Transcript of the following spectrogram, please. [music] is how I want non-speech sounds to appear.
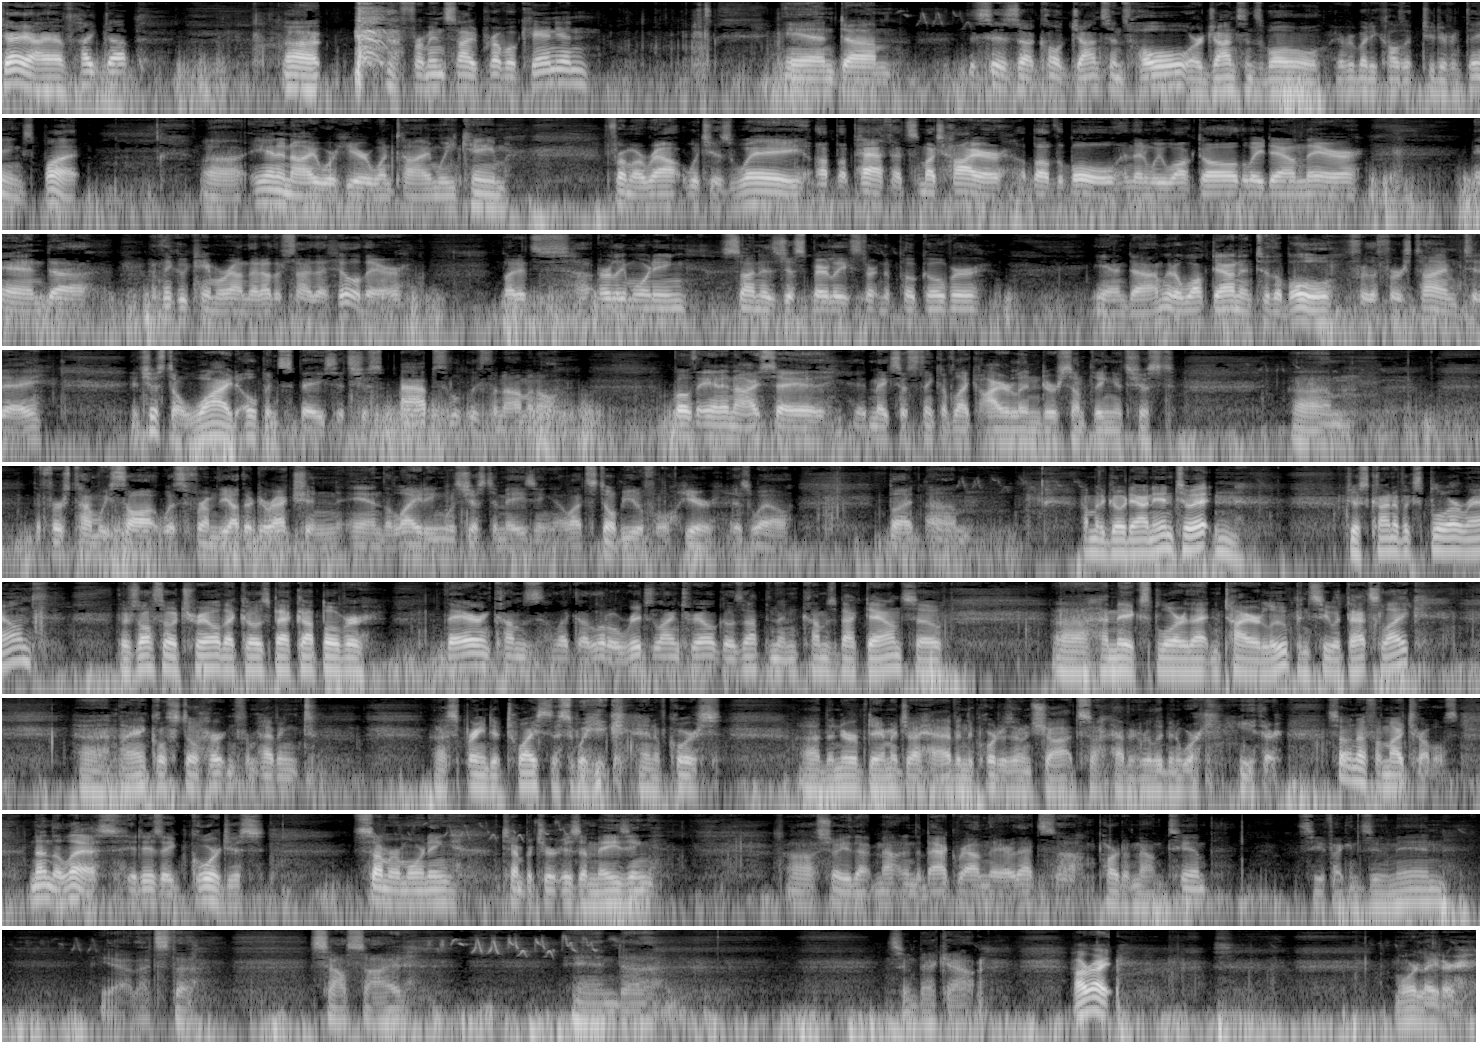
Okay, I have hiked up uh, [coughs] from inside Provo Canyon, and um, this is uh, called Johnson's Hole or Johnson's Bowl. Everybody calls it two different things, but uh, Ann and I were here one time. We came from a route which is way up a path that's much higher above the bowl, and then we walked all the way down there, and uh, I think we came around that other side of that hill there. But it's uh, early morning, sun is just barely starting to poke over, and uh, I'm going to walk down into the bowl for the first time today. It's just a wide open space. It's just absolutely phenomenal. Both Ann and I say it makes us think of like Ireland or something. It's just, um, the first time we saw it was from the other direction and the lighting was just amazing. Oh, it's still beautiful here as well. But um, I'm gonna go down into it and just kind of explore around. There's also a trail that goes back up over there and comes like a little ridgeline trail goes up and then comes back down. So uh, I may explore that entire loop and see what that's like. Uh, my ankle's still hurting from having uh, sprained it twice this [laughs] week. And of course uh, the nerve damage I have in the cortisone shots so haven't really been [laughs] working either. So enough of my troubles. Nonetheless it is a gorgeous summer morning. Temperature is amazing. I'll show you that mountain in the background there. That's uh, part of Mount Temp Let's see if I can zoom in. Yeah, that's the south side. And uh, zoom back out. All right. More later.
